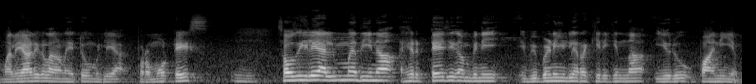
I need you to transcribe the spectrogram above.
മലയാളികളാണ് ഏറ്റവും വലിയ പ്രൊമോട്ടേഴ്സ്. സൗദിയിലെ അൽമദീന ഹെറിറ്റേജ് കമ്പനി വിപണിയിൽ ഇറക്കിയിരിക്കുന്ന ഈ ഒരു പാനീയം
